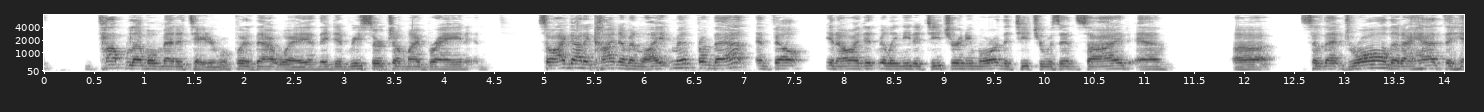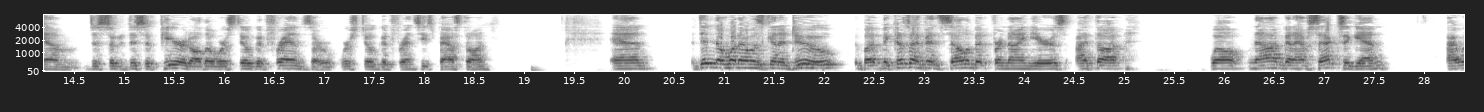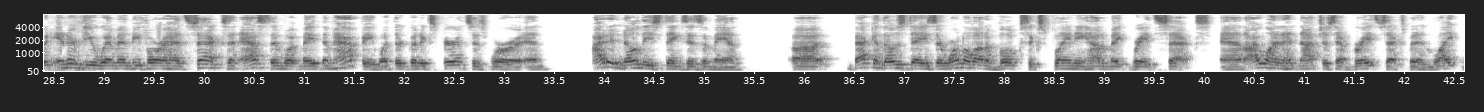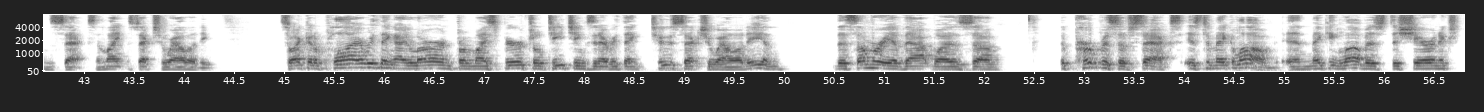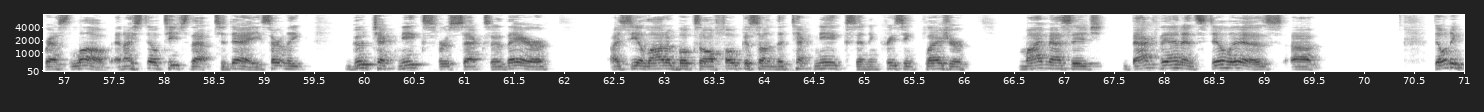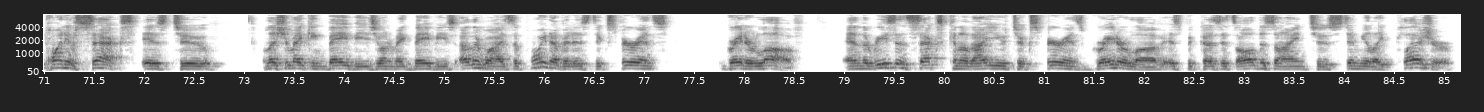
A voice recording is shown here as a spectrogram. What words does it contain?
top level meditator, we'll put it that way. And they did research on my brain. And so I got a kind of enlightenment from that and felt, you know, I didn't really need a teacher anymore. The teacher was inside. And, uh, so that draw that I had to him just sort of disappeared, although we're still good friends or we're still good friends. He's passed on. And I didn't know what I was going to do. But because I've been celibate for nine years, I thought, well, now I'm going to have sex again. I would interview women before I had sex and ask them what made them happy, what their good experiences were. And I didn't know these things as a man. Uh, back in those days, there weren't a lot of books explaining how to make great sex. And I wanted to not just have great sex, but enlightened sex, enlightened sexuality. So I could apply everything I learned from my spiritual teachings and everything to sexuality. And the summary of that was uh, the purpose of sex is to make love, and making love is to share and express love. And I still teach that today. Certainly, good techniques for sex are there I see a lot of books all focus on the techniques and increasing pleasure. My message back then and still is uh, the only point of sex is to, unless you're making babies, you want to make babies. Otherwise, the point of it is to experience greater love. And the reason sex can allow you to experience greater love is because it's all designed to stimulate pleasure.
